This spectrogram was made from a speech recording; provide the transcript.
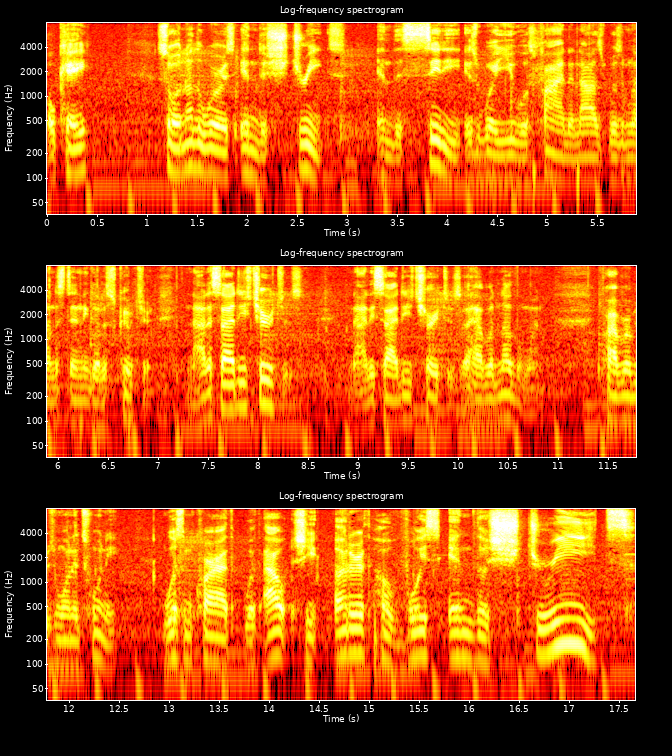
Okay? So, in other words, in the streets, in the city is where you will find the knowledge, wisdom, and understanding of the scripture. Not inside these churches. Not inside these churches. I have another one. Proverbs 1 and 20. Wisdom crieth without, she uttereth her voice in the streets.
